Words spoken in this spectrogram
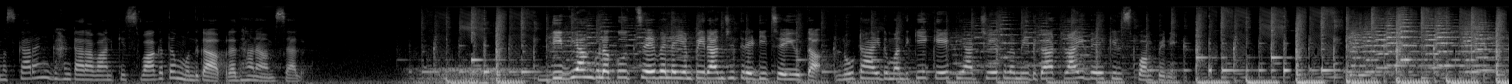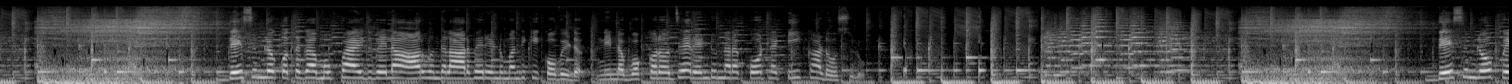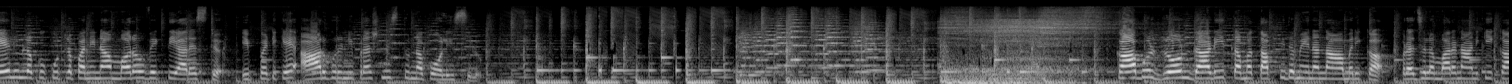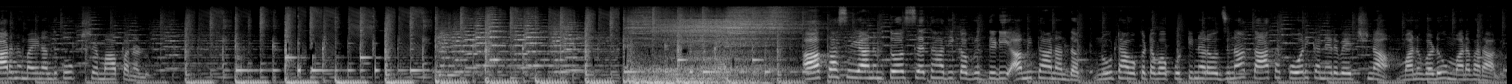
నమస్కారం. ఘంటారావానికి స్వాగతం. ముందుగా ప్రధాన అంశాలు. దివ్యాంగులకు చేవెళ్ళ ఎంపీ రంజిత్ రెడ్డి చేయూత. నూట ఐదు మందికి కేటీఆర్ చేతుల మీదుగా ట్రై వెహికల్స్ పంపిణీ. దేశంలో కొత్తగా ముప్పై ఐదు వేల ఆరు వందల అరవై రెండు మందికి కోవిడ్. నిన్న ఒక్కరోజే రెండున్నర కోట్ల టీకా డోసులు. దేశంలో పేలుళ్ళకు కుట్ర పనిన మరో వ్యక్తి అరెస్ట్. ఇప్పటికే ఆరుగురిని ప్రశ్నిస్తున్న పోలీసులు. కాబూల్ డ్రోన్ దాడి తమ తప్పిదమేనన్న అమెరికా. ప్రజల మరణానికి కారణమైనందుకు క్షమాపణలు. ఆకాశయానంతో శతాధిక వృద్ధుడి అమితానందం నూట ఒకటవ పుట్టినరోజున తాత కోరిక నెరవేర్చిన మనవడు మనవరాలు.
